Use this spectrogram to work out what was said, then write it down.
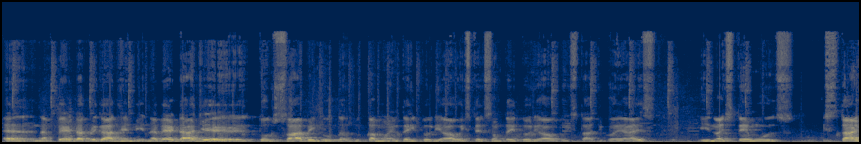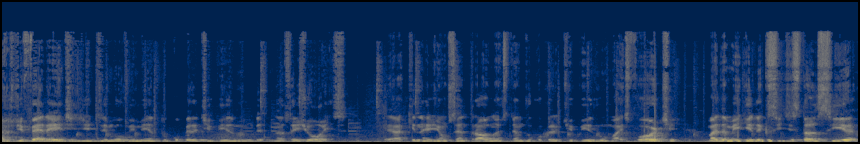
É, na verdade, obrigado, Remy. Na verdade, é, todos sabem do, do, tamanho territorial, extensão territorial do estado de Goiás, e nós temos estágios diferentes de desenvolvimento do cooperativismo nas regiões. É, aqui na região central nós temos o cooperativismo mais forte, mas à medida que se distancia,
